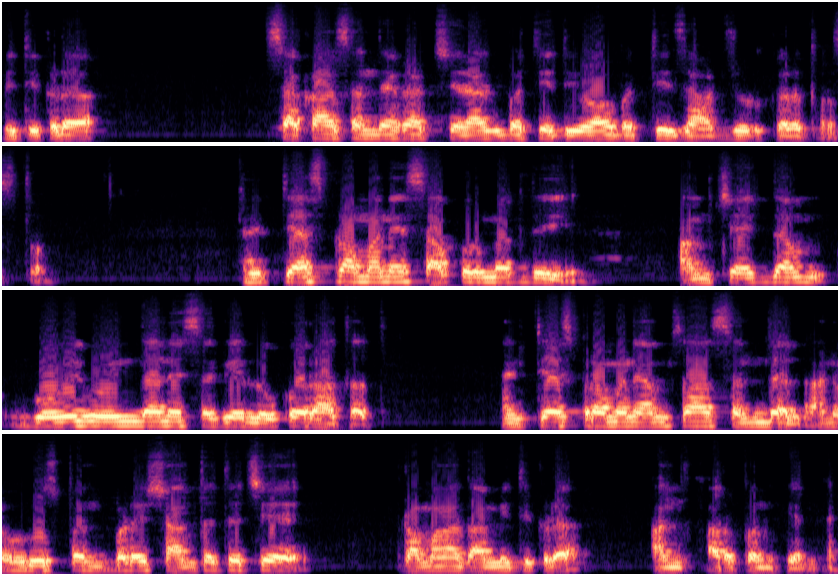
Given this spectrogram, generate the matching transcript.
मी तिकडं सकाळ संध्याकाळ चिरागबत्ती दिवाबत्ती झाडझूड करत असतो. आणि त्याचप्रमाणे साकूरमध्ये आमचे एकदम गोवी गोविंदाने सगळे लोक राहतात. आणि त्याचप्रमाणे आमचा हा संदल आणि उरूस पण बडे शांततेचे प्रमाणात आम्ही तिकडं अर्पण केलंय.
